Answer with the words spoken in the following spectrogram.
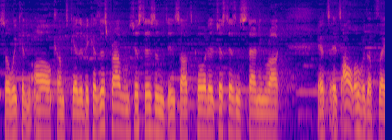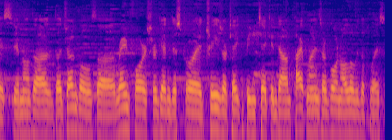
so we can all come together because this problem just isn't in South Dakota, it just isn't Standing Rock. it's it's all over the place. You know, the the jungles, the rainforests are getting destroyed, trees are take, being taken down, pipelines are going all over the place.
